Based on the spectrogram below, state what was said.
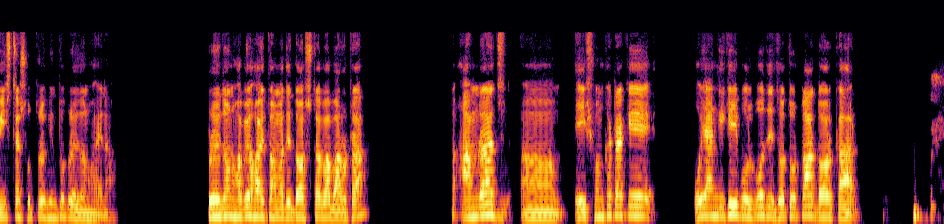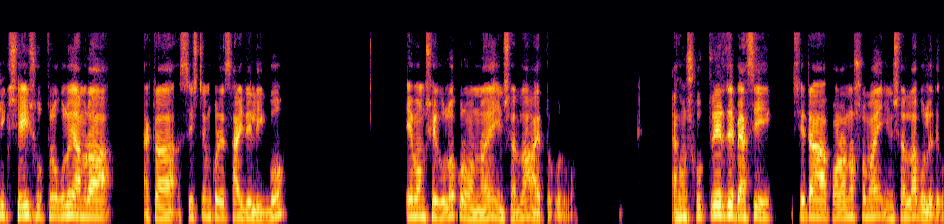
বিশটা সূত্র কিন্তু প্রয়োজন হয় না। প্রয়োজন হবে হয়তো আমাদের দশটা বা বারোটা। তো আমরা এই সংখ্যাটাকে ওই আঙ্গিকেই বলব যে যতটা দরকার, ঠিক সেই সূত্রগুলোই আমরা একটা সিস্টেম করে সাইডে লিখব। এবং সেগুলো ক্রমান্বয়ে ইনশাল্লাহ আয়ত্ত করব। এখন সূত্রের যে বেসিক সেটা পড়ানোর সময় ইনশাল্লাহ বলে দেব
